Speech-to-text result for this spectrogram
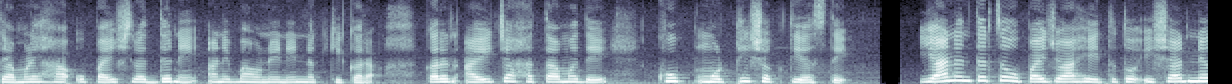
त्यामुळे हा उपाय श्रद्धेने आणि भावनेने नक्की करा. कारण आईच्या हातामध्ये खूप मोठी शक्ती असते. यानंतरचा उपाय जो आहे तर तो ईशान्य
